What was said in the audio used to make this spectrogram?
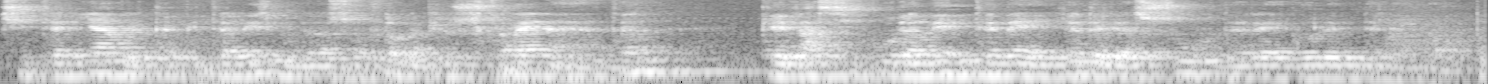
ci teniamo il capitalismo nella sua forma più sfrenata che va sicuramente meglio delle assurde regole dell'Europa.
